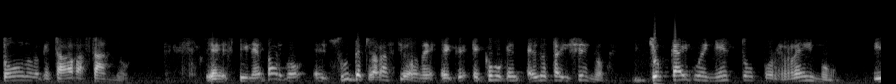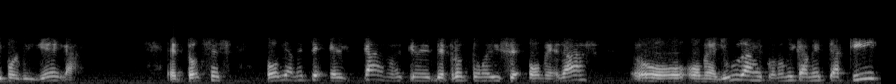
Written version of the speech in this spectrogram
todo lo que estaba pasando. Eh, sin embargo, en sus declaraciones es, es como que él lo está diciendo, yo caigo en esto por Raymond y por Villegas. Entonces, obviamente el cano es el que de pronto me dice o me das o, me ayudas económicamente aquí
